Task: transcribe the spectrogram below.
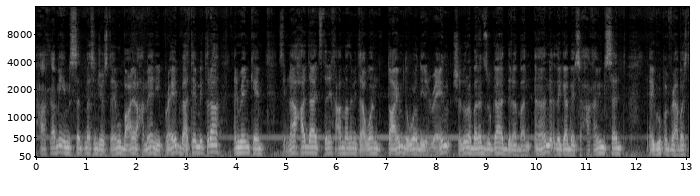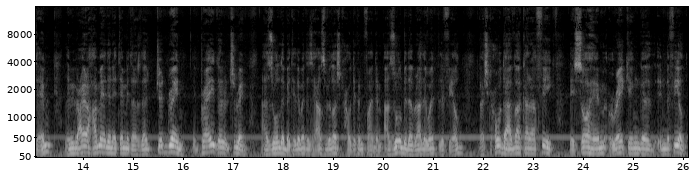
Hachamim sent messengers to him. Uba'ir Haman, he prayed. V'atem mitra, and rain came. Simna hada tzarich amal mitra. One time the world needed rain. Shadur Rabbanan Zugad Rabbanan Legabe. So Hachamim sent a group of rabbis to him. That should rain. They prayed that it should rain. Azul the They went to his house. They couldn't find him. Azul bidabra. They went to the field. They saw him raking uh, in the field.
